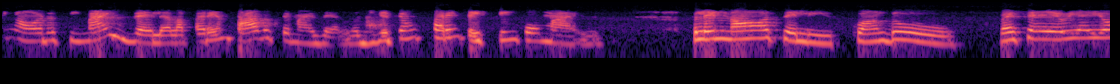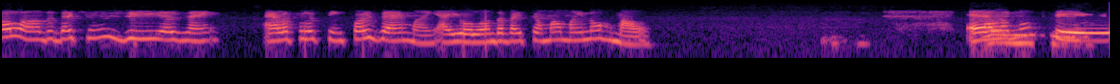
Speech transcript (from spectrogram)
senhora, assim, mais velha. Ela aparentava ser mais velha. Ela devia ter uns 45 ou mais. Falei, nossa, Elis, quando vai ser eu e a Yolanda daqui uns dias, né? Aí ela falou assim, pois é, mãe, a Yolanda vai ter uma mãe normal. Ela não teve,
